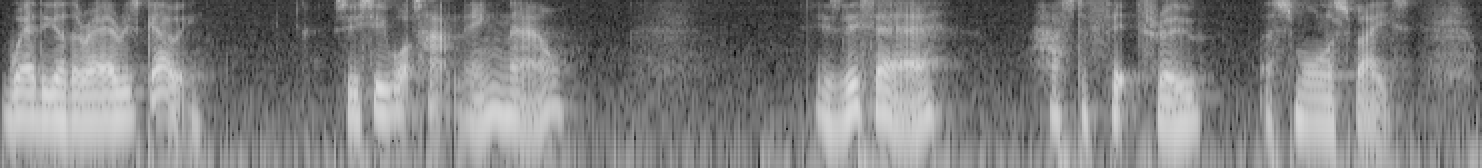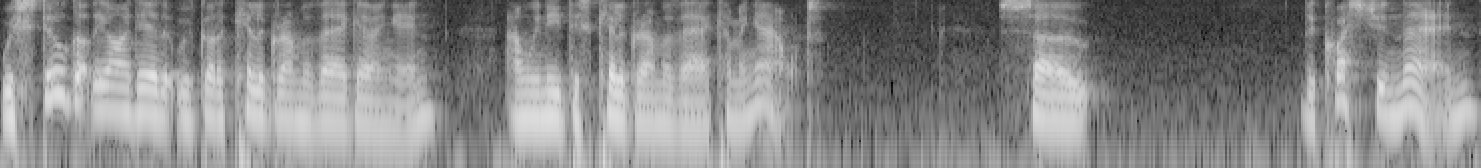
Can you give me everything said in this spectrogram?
where the other air is going. So you see what's happening now is this air has to fit through a smaller space. We've still got the idea that we've got a kilogram of air going in and we need this kilogram of air coming out. So the question then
